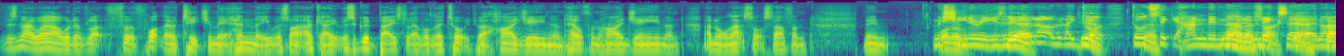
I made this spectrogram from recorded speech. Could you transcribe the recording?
there's no way I would have like for what they were teaching me at Henley was like okay, it was a good base level. They talked about hygiene and health and hygiene and, and all that sort of stuff. And I mean, Machinery, isn't Yeah. it? A lot of, like don't don't Yeah. stick your hand in the, that's the right. mixer Yeah, and all don't-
